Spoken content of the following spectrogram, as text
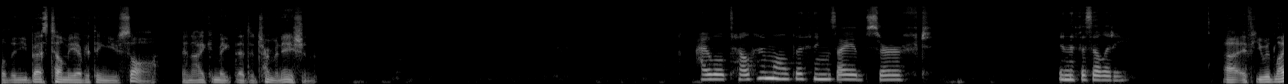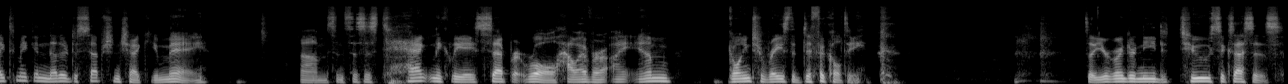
Well, then you best tell me everything you saw, and I can make that determination. I will tell him all the things I observed in the facility. Uh, if you would like to make another deception check, you may. Um, since this is technically a separate roll, however, I am going to raise the difficulty. so you're going to need two successes.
